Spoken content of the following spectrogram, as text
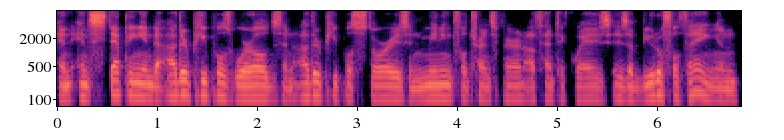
and and stepping into other people's worlds and other people's stories in meaningful transparent authentic ways is a beautiful thing and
